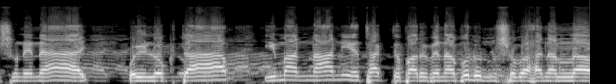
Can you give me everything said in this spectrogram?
শুনে নেয়, ওই লোকটা ইমান না নিয়ে থাকতে পারবে না, বলুন সুবাহান আল্লাহ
